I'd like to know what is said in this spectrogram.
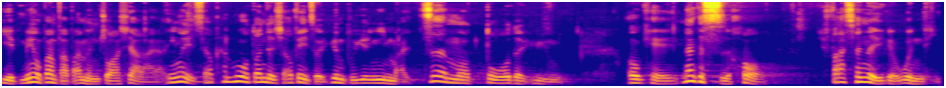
也没有办法把你们抓下来啊，因为也是要看末端的消费者愿不愿意买这么多的玉米。OK，那个时候发生了一个问题，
